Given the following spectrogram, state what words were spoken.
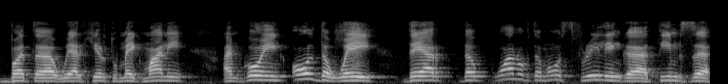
but uh, we are here to make money. I'm going all the way. They are the one of the most thrilling uh, teams uh,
